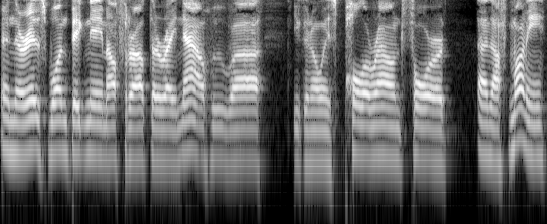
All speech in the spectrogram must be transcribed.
And there is one big name I'll throw out there right now who uh, you can always pull around for enough money.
